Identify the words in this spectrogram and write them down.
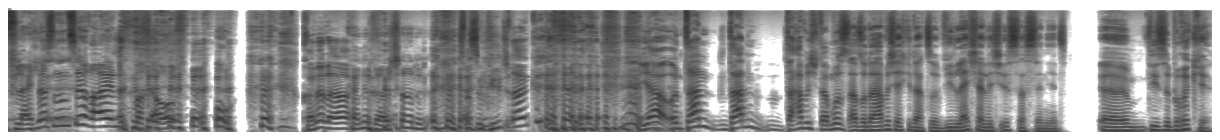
Vielleicht lassen wir uns hier rein. Macht auf. Oh, Keiner da. keine da, schade. Ist was im Kühlschrank? ja, und dann, dann, da habe ich, da muss, also da habe ich echt gedacht, so, wie lächerlich ist das denn jetzt? Ähm, diese Brücke.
